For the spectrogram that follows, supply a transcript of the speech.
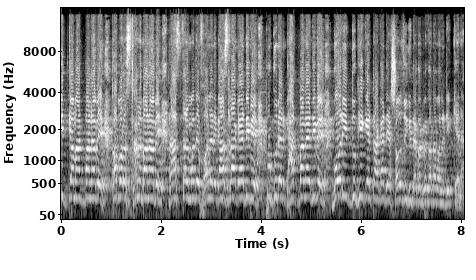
ঈদগা মাঠ বানাবে, কবরস্থান বানাবে, রাস্তার মধ্যে ফলের গাছ লাগায় দিবে, পুকুরের ঘাট বানায় দিবে, গরিব দুঃখীকে টাকা দিয়ে সহযোগিতা করবে, কথা বলে ঠিক কেনা?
